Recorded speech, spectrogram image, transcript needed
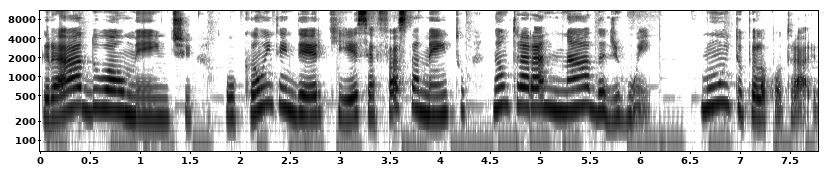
gradualmente o cão entender que esse afastamento não trará nada de ruim. Muito pelo contrário.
